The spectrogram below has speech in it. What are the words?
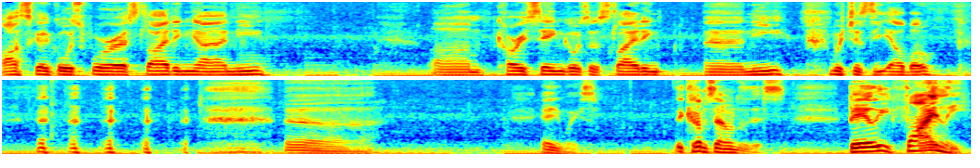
Asuka goes for a sliding uh, knee. Um, Kairi Sane goes a sliding uh, knee, which is the elbow. uh, anyways, it comes down to this. Bayley finally,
